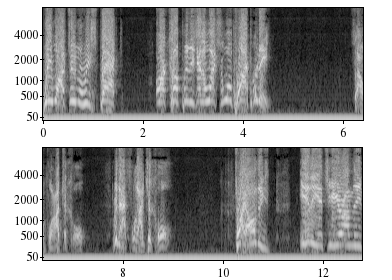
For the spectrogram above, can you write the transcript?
we want you to respect our company's intellectual property. Sounds logical. I mean, that's logical. That's why all these idiots you hear on the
